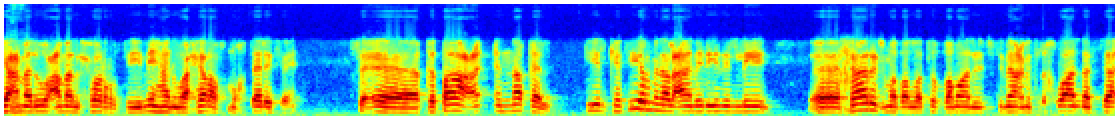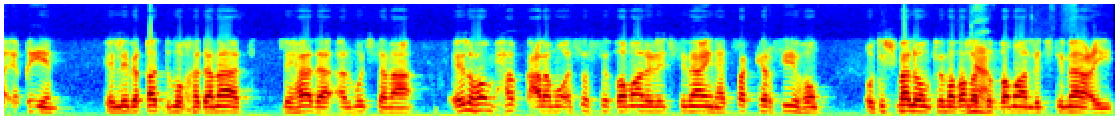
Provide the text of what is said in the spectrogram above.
يعملوا عمل حر في مهن وحرف مختلفة. آه، قطاع النقل في الكثير من العاملين اللي آه، خارج مظلة الضمان الاجتماعي مثل إخواننا السائقين اللي بيقدموا خدمات لهذا المجتمع. لهم حق على مؤسسة الضمان الاجتماعي إنها تفكر فيهم وتشملهم في مظلة نعم. الضمان الاجتماعي.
